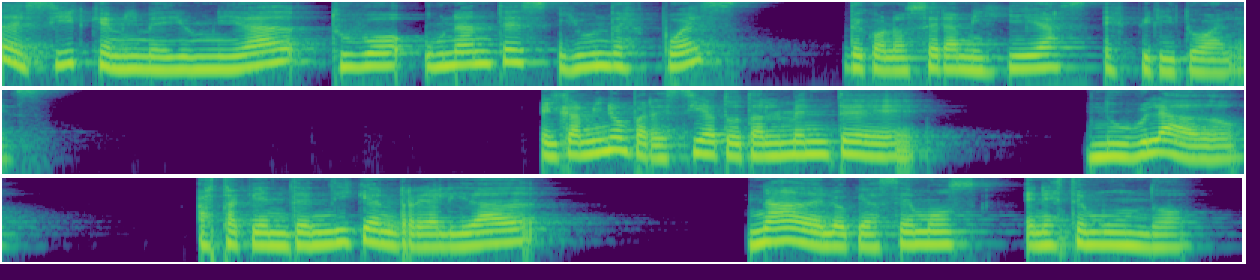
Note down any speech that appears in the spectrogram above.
decir que mi mediumnidad tuvo un antes y un después de conocer a mis guías espirituales. El camino parecía totalmente nublado hasta que entendí que en realidad nada de lo que hacemos en este mundo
